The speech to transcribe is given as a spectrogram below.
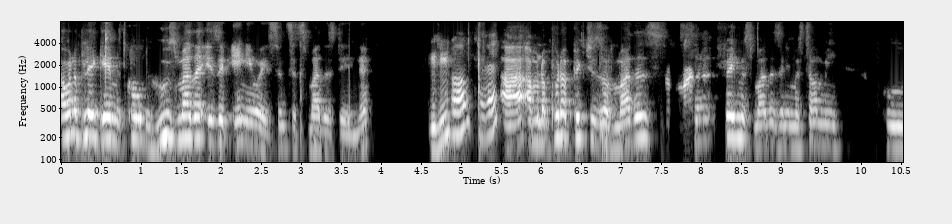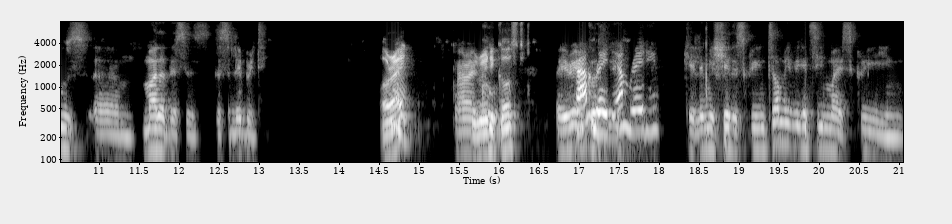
I want to play a game. It's called Whose Mother Is It Anyway? Since it's Mother's Day, ne? hmm Okay. Uh, I'm gonna put up pictures of mothers, uh, famous mothers, and you must tell me whose um, mother this is, the celebrity. All right. All right, You ready, cool. Ghost? Are you ready? I'm Coach? ready. I'm ready. Okay, let me share the screen. Tell me if you can see my screen.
